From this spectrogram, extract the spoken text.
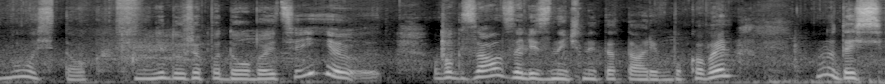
Ну, ось так. Мені дуже подобається. І вокзал залізничний татарів, Буковель. Ну, десь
